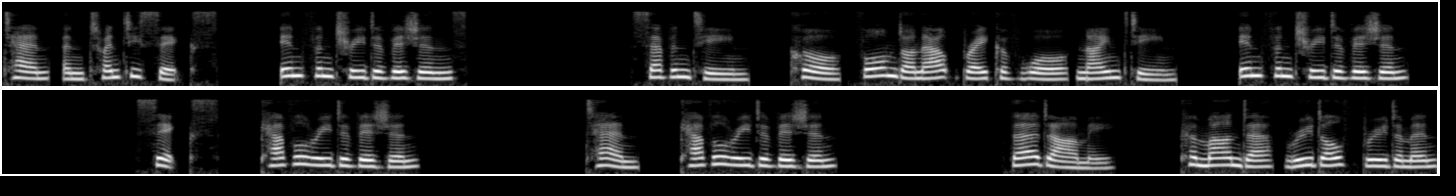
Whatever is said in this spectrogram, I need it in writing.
10, and 26. Infantry Divisions 17. Corps formed on outbreak of war 19. Infantry Division 6. Cavalry Division 10. Cavalry Division 3rd Army. Commander, Rudolf Brudermann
